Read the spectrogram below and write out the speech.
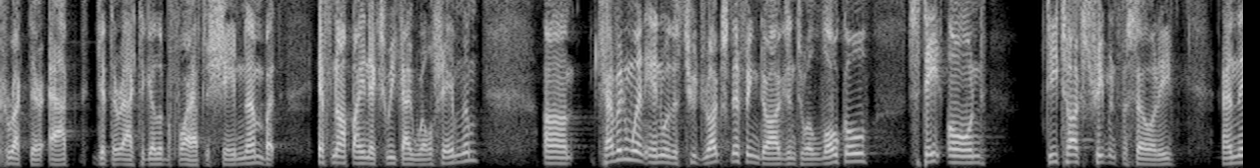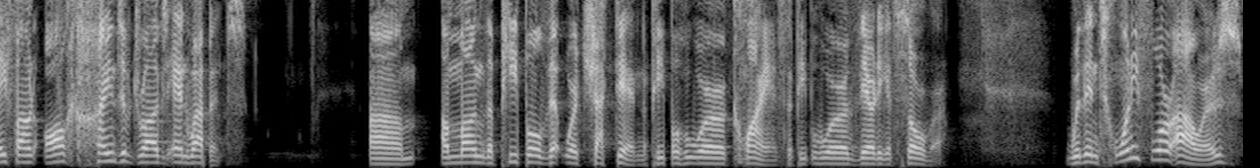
correct their act, get their act together before I have to shame them. But if not by next week, I will shame them. Um, Kevin went in with his two drug sniffing dogs into a local, state owned detox treatment facility, and they found all kinds of drugs and weapons um, among the people that were checked in, the people who were clients, the people who were there to get sober. Within 24 hours,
